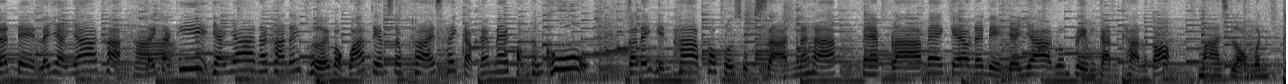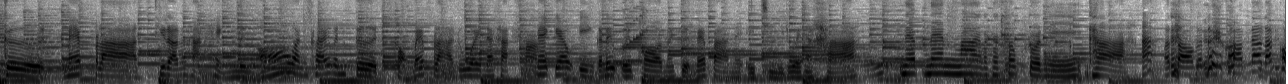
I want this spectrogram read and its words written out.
ณเดชน์และยาย่าค่ะ ค่ะหลังจากที่ยาย่านะคะได้เผยบอกว่าเตรียมเซอร์ไพรส์ให้กับแม่ ๆ ของทั้งคู่ ก็ได้เห็นภาพครอบครัวสุขสันต์นะคะ แม่ปลาแม่แก้วณเดชน์ยาย่าร่วมเฟรมกันค่ะ แล้วก็มาฉลองวันเกิดแม่ปลาที่ร้านอาหารแห่งหนึ่งอ๋อวันคล้ายวันเกิดของแม่ปลาด้วยนะคะ ค่ะ แม่แก้วเองก็ได้อวยพรวันเกิดแม่ปลาในไอจีด้วยนะคะ แนบแน่นมากนะคะครอบครัวนี้ ค่ะอะมาต่อกันด้วยความน่ารักของ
